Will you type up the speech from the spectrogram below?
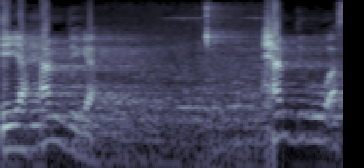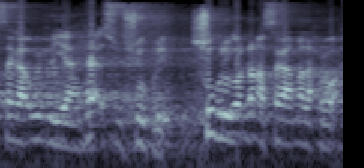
iyo xamdiga. Xamdigu asagaa wuxuu yahay ra'su shukri. Shukrigo dhan asagaa madax u ah.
